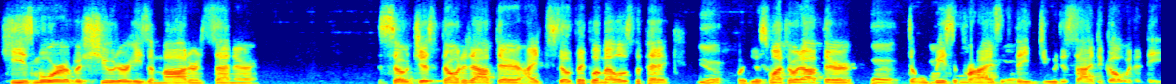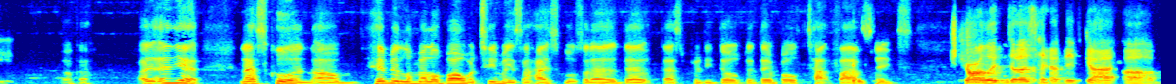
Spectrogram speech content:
He's more of a shooter. He's a modern center. So just throwing it out there. I still think Lamelo's the pick, Yeah, but just want to throw it out there. that Don't be surprised if they do decide to go with a need. okay. And, and yeah, that's cool. And um, him and Lamelo Ball were teammates in high school, so that that that's pretty dope. That they're both top five picks. Charlotte does have, they've got um,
